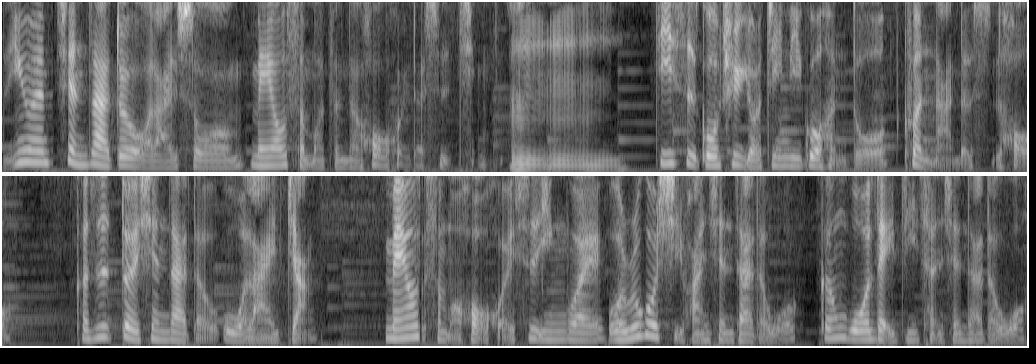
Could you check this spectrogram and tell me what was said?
因为现在对我来说没有什么真的后悔的事情。嗯嗯嗯。即使过去有经历过很多困难的时候，可是对现在的我来讲，没有什么后悔，是因为我如果喜欢现在的我，跟我累积成现在的我。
